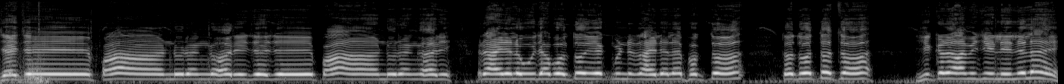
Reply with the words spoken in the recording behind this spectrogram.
जय जय पांडुरंग हरी जय जय पांडुरंग हरी. राहिलेलं उद्या बोलतो. एक मिनिट राहिलेलं आहे फक्त. तद्वतच इकडं आम्ही जे लिहिलेलं आहे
